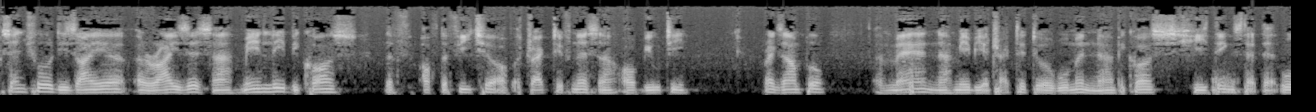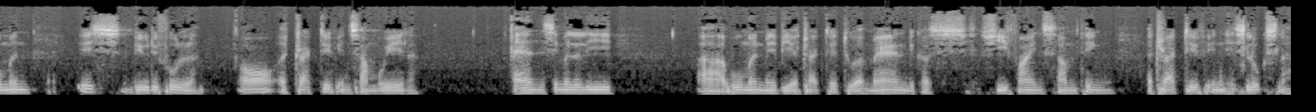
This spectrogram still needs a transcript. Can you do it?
sensual desire arises uh, mainly because the, of the feature of attractiveness or beauty. For example, a man uh, may be attracted to a woman uh, because he thinks that that woman is beautiful uh, or attractive in some way. Uh. And similarly, uh, a woman may be attracted to a man because she finds something attractive in his looks. Uh.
